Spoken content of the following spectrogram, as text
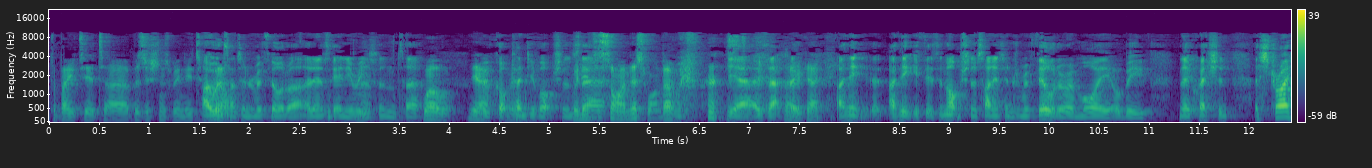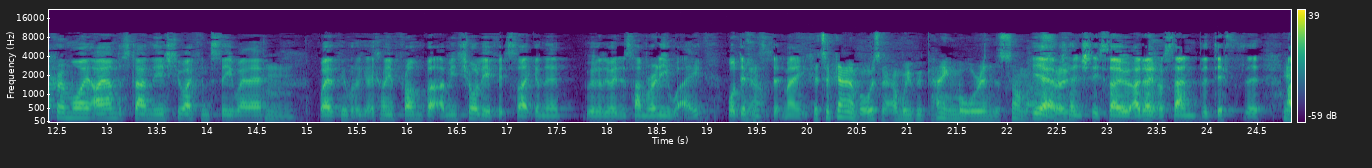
debated uh, positions we need to I fill. wouldn't sign central midfielder. I don't see any reason to. Well, yeah, we've got we- plenty of options we there. need to sign this one, don't we? Yeah, exactly. Okay. I think I think if it's an option of signing central midfielder and Mooy, it will be no question. A striker and Mooy, I understand the issue. I can see where Hmm. where the people are coming from. But I mean, surely if it's like gonna we're gonna do it in the summer anyway, what difference Yeah. does it make? It's a gamble, isn't it? And we'd be paying more in the summer. Yeah, so- potentially. So I don't understand the diff. The, Yeah.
